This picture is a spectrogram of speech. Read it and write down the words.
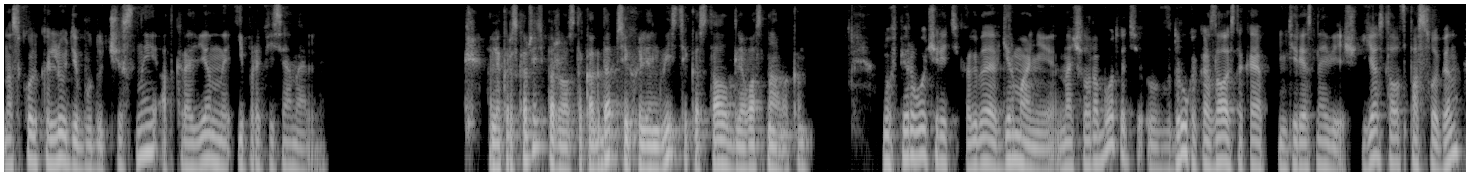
насколько люди будут честны, откровенны и профессиональны. Олег, расскажите, пожалуйста, когда психолингвистика стала для вас навыком? Ну, в первую очередь, когда я в Германии начал работать, вдруг оказалась такая интересная вещь. Я стал способен к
